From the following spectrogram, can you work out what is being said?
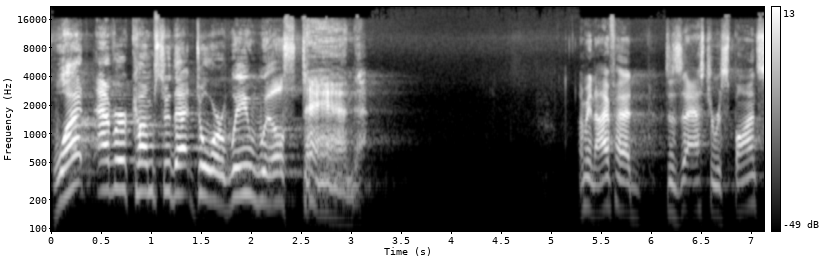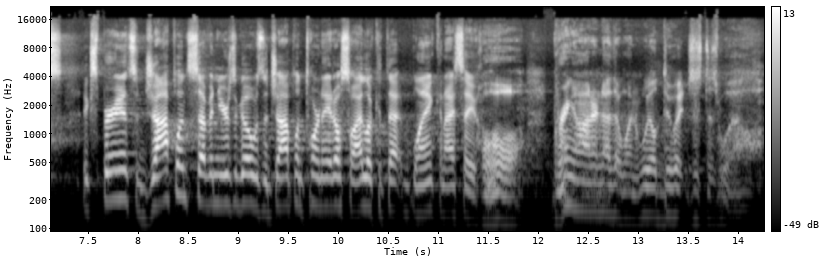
Whatever comes through that door, we will stand. I mean, I've had disaster response experience in Joplin. Seven years ago was the Joplin tornado, so I look at that blank and I say, Oh, bring on another one. We'll do it just as well.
